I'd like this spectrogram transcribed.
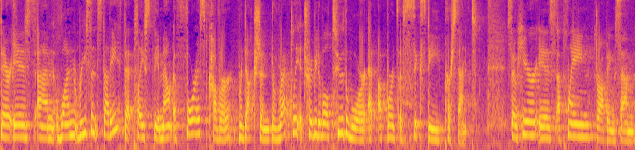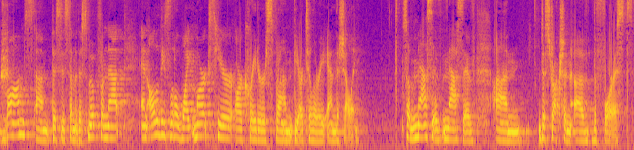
There is um, one recent study that placed the amount of forest cover reduction directly attributable to the war at upwards of 60%. So here is a plane dropping some bombs. Um, this is some of the smoke from that. And all of these little white marks here are craters from the artillery and the shelling. So massive, massive um, destruction of the forests.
